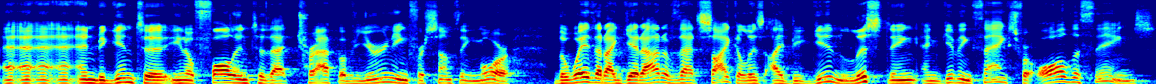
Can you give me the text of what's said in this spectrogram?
and, and, and begin to you know, fall into that trap of yearning for something more, the way that I get out of that cycle is I begin listing and giving thanks for all the things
